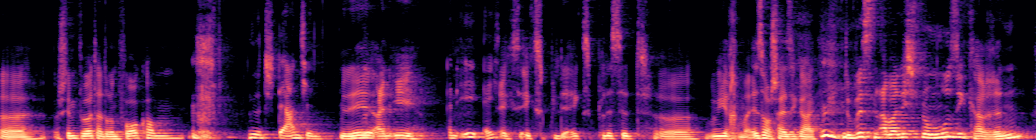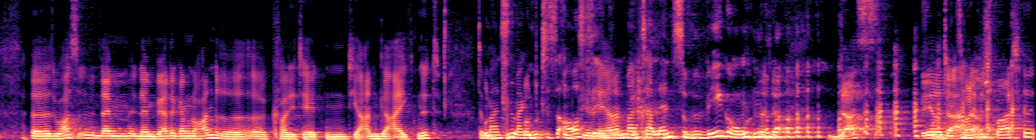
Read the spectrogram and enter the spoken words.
äh, Schimpfwörter drin vorkommen. Mit Sternchen. Nee, ein E. Ein E, echt? Ex expli explicit, äh, wie auch immer, ist auch scheißegal. Du bist aber nicht nur Musikerin, äh, du hast in deinem, in deinem Werdegang noch andere äh, Qualitäten dir angeeignet. Du meinst Und- mein und- gutes und Aussehen gelernt. und mein Talent zur Bewegung. oder? Das wäre die zweite. Sparte,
